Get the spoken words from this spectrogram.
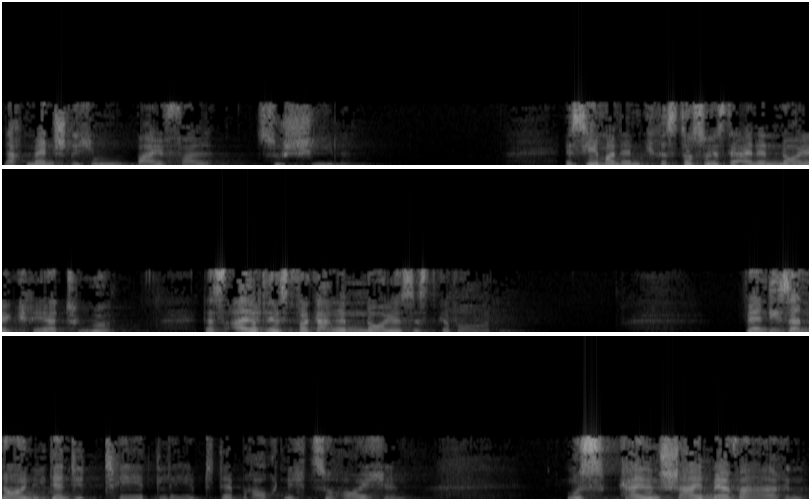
nach menschlichem Beifall zu schielen. Ist jemand in Christus, so ist er eine neue Kreatur. Das Alte ist vergangen, Neues ist geworden. Wer in dieser neuen Identität lebt, der braucht nicht zu heucheln, muss keinen Schein mehr wahren,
